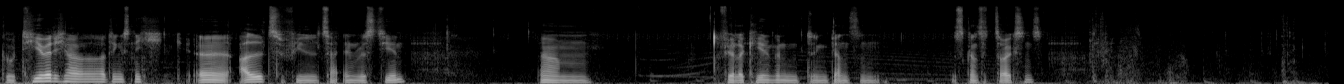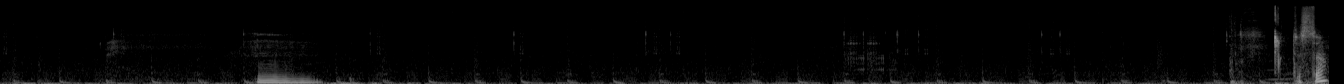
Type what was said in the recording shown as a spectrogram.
Gut, hier werde ich allerdings nicht äh, allzu viel Zeit investieren. Ähm, für Lackierungen und den ganzen, das ganze Zeugsens. Hm. Da.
